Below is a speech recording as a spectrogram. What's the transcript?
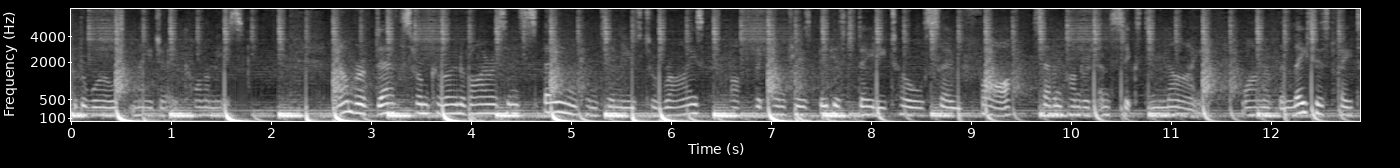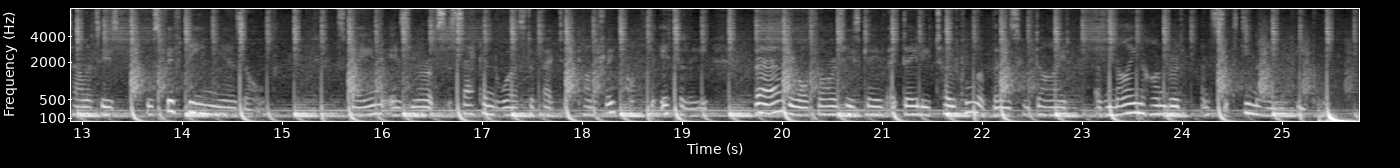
for the world's major economies. The number of deaths from coronavirus in Spain continues to rise after the country's biggest daily toll so far, 769. One of the latest fatalities was 15 years old. Spain is Europe's second worst affected country after Italy. There, the authorities gave a daily total of those who died of 969 people.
